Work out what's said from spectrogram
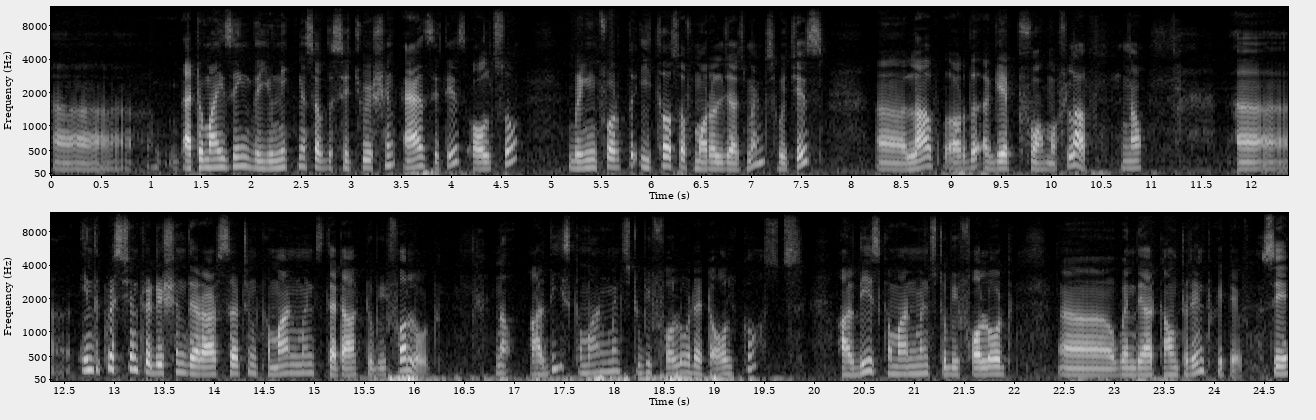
uh, atomizing the uniqueness of the situation as it is also bringing forth the ethos of moral judgments which is uh, love or the agape form of love. Now, in the Christian tradition there are certain commandments that are to be followed. Now, are these commandments to be followed at all costs? Are these commandments to be followed uh, when they are counterintuitive? Say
